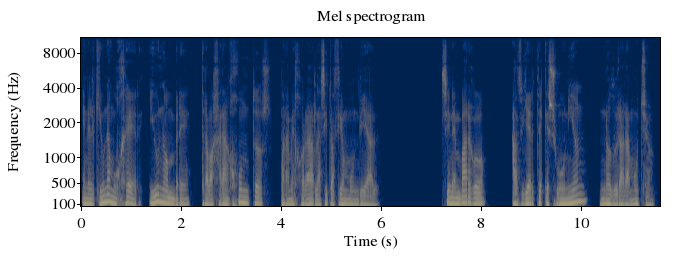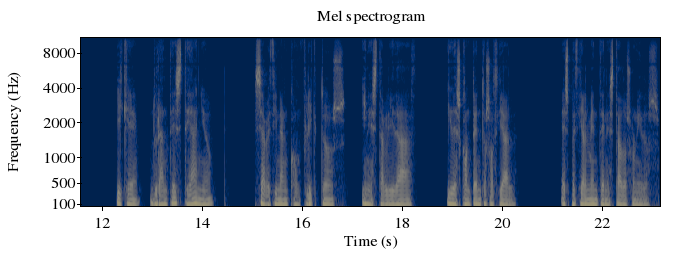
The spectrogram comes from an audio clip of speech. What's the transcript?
en el que una mujer y un hombre trabajarán juntos para mejorar la situación mundial. Sin embargo, advierte que su unión no durará mucho y que durante este año se avecinan conflictos, inestabilidad y descontento social, especialmente en Estados Unidos.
